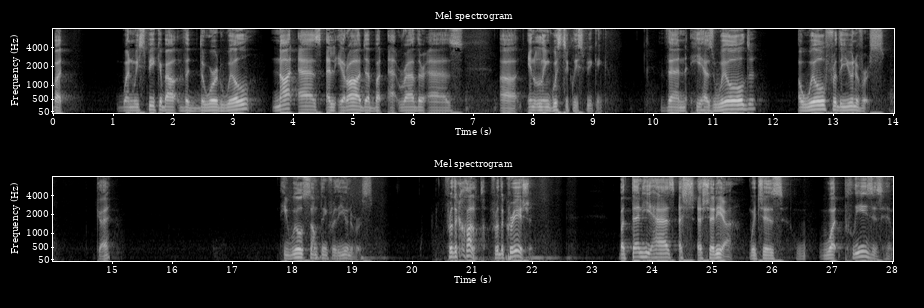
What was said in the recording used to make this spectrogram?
But when we speak about the, the word will, not as al irada, but at, rather as uh, in linguistically speaking, then He has willed a will for the universe. Okay? He wills something for the universe. For the khalq, for the creation. But then he has a, a sharia, which is what pleases him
